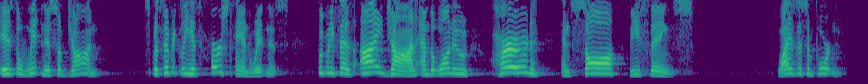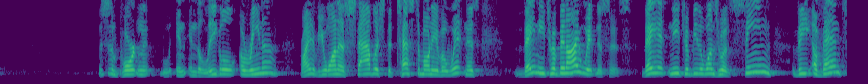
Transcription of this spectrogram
is the witness of John, specifically his firsthand witness. Look what he says I, John, am the one who heard and saw these things. Why is this important? This is important in, in the legal arena, right? If you want to establish the testimony of a witness, they need to have been eyewitnesses. They need to be the ones who have seen the event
